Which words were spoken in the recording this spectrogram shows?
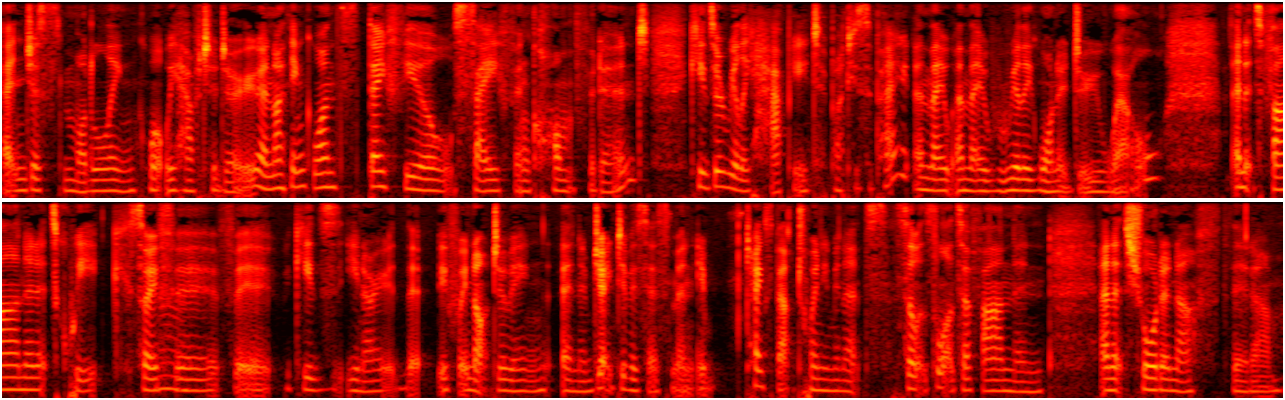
and just modeling what we have to do. And I think once they feel safe and confident, kids are really happy to participate and they and they really want to do well. And it's fun and it's quick. So for for kids, you know, that if we're not doing an objective assessment, it takes about 20 minutes. So it's lots of fun and and it's short enough that um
